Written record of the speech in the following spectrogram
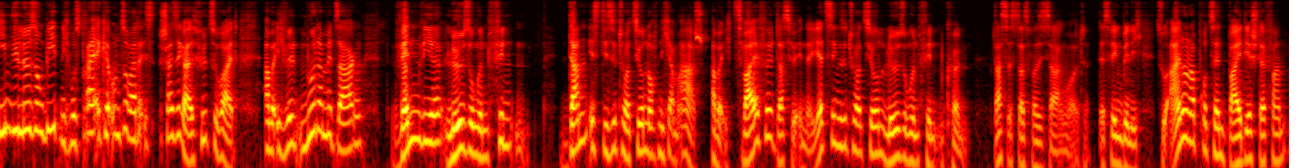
ihm die Lösung bieten. Ich muss Dreiecke und so weiter. Ist scheißegal, ist viel zu weit. Aber ich will nur damit sagen, wenn wir Lösungen finden, dann ist die Situation noch nicht am Arsch. Aber ich zweifle, dass wir in der jetzigen Situation Lösungen finden können. Das ist das, was ich sagen wollte. Deswegen bin ich zu 100% bei dir, Stefan.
